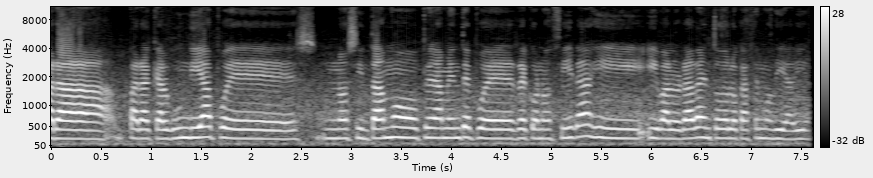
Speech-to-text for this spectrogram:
para, que algún día pues, nos sintamos plenamente pues, reconocidas y, y valoradas en todo lo que hacemos día a día.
